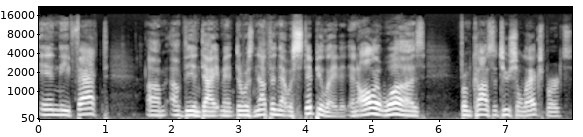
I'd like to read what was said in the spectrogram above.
in the fact um, of the indictment, there was nothing that was stipulated, and all it was from constitutional experts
